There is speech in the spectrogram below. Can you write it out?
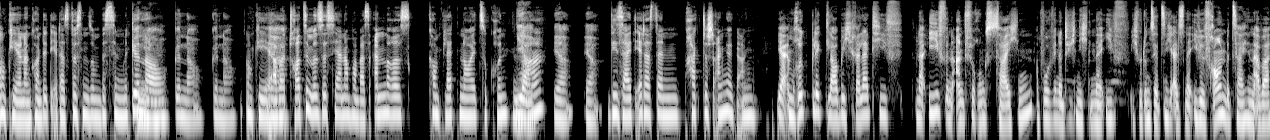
Okay, und dann konntet ihr das Wissen so ein bisschen mitnehmen. Genau, genau, genau. Okay, ja. aber trotzdem ist es ja nochmal was anderes, komplett neu zu gründen. Ja, ja, ja. Wie seid ihr das denn praktisch angegangen? Ja, im Rückblick glaube ich relativ naiv in Anführungszeichen, obwohl wir natürlich nicht naiv, ich würde uns jetzt nicht als naive Frauen bezeichnen, aber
